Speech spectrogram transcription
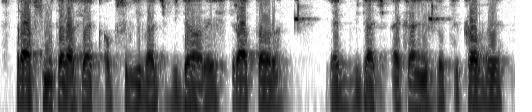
Sprawdźmy teraz jak obsługiwać wideorejestrator. Jak widać ekran jest dotykowy.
